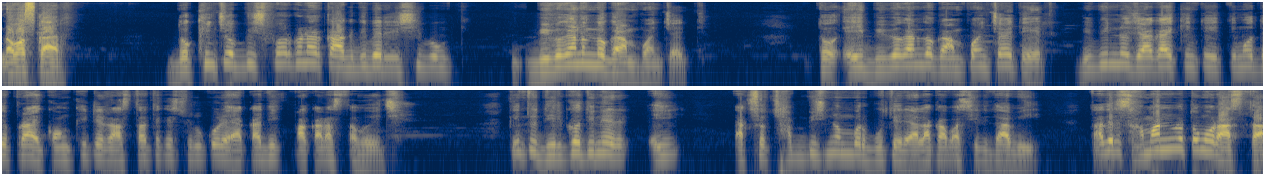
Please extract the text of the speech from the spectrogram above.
নমস্কার। দক্ষিণ চব্বিশ পরগনার কাকদ্বীপের ঋষি বিবেকানন্দ গ্রাম পঞ্চায়েত। তো এই বিবেকানন্দ গ্রাম পঞ্চায়েতের বিভিন্ন জায়গায় কিন্তু ইতিমধ্যে প্রায় কংক্রিটের রাস্তা থেকে শুরু করে একাধিক পাকা রাস্তা হয়েছে। কিন্তু দীর্ঘদিনের এই একশো ছাব্বিশ নম্বর বুথের এলাকাবাসীর দাবি, তাদের সামান্যতম রাস্তা,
